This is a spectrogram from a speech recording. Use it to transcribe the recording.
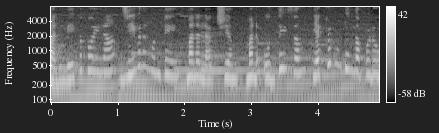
పని లేకపోయినా జీవనం ఉంటే మన లక్ష్యం మన ఉద్దేశం ఎక్కడుంటుందప్పుడు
